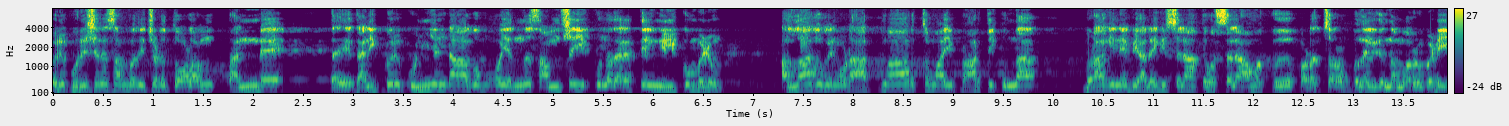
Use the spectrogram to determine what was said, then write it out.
ഒരു പുരുഷനെ സംബന്ധിച്ചിടത്തോളം തന്റെ തനിക്കൊരു കുഞ്ഞുണ്ടാകുമോ എന്ന് സംശയിക്കുന്ന തരത്തിൽ നിൽക്കുമ്പോഴും അള്ളാഹുവിനോട് ആത്മാർത്ഥമായി പ്രാർത്ഥിക്കുന്ന ബുറാഹി നബി അലഹിസ്ലാത്തു വസ്സലാമക്ക് പടച്ചുറപ്പ് നൽകുന്ന മറുപടി.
